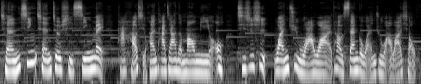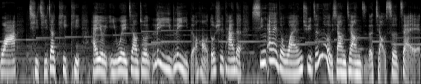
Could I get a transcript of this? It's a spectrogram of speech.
陈星辰就是欣妹，她好喜欢她家的猫咪哦。哦其实是玩具娃娃，他有三个玩具娃娃，小花、琪琪叫 Kiki，还有一位叫做丽丽的哈，都是他的心爱的玩具，真的有像这样子的角色在哎。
